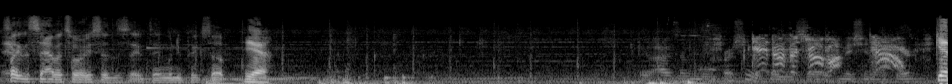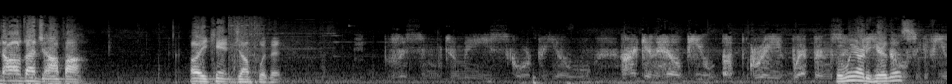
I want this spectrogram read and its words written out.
It's like the Saboteur. He said the same thing when he picks up. Yeah. I was under the impression that there was a mission. Get off the chopper! Oh, you can't jump with it. Listen to me, Scorpio. I can help you upgrade weapons. Didn't we already hear this? If you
